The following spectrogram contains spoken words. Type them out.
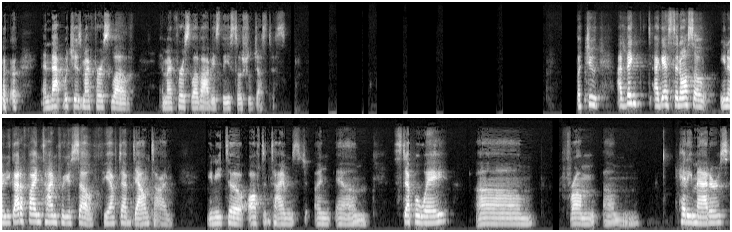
and that which is my first love. And my first love, obviously, is social justice. But you i think i guess and also you know you got to find time for yourself. You have to have downtime. You need to oftentimes um, step away um, from um, heady matters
